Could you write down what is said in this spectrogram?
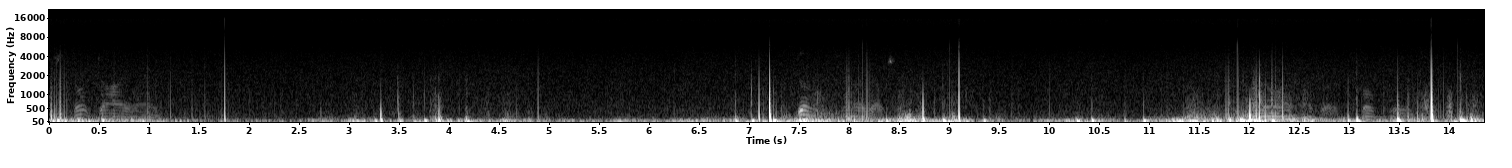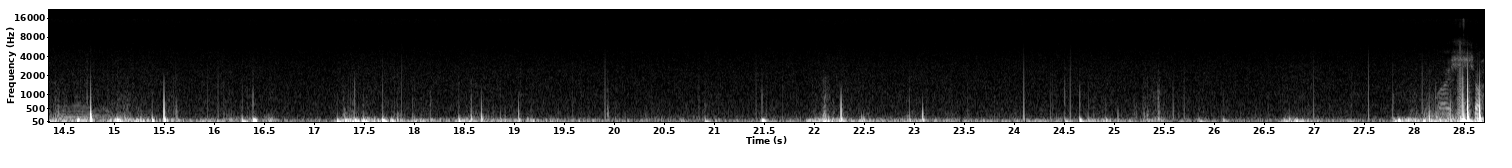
Just don't die, lad. Done. I got you. Now I have a 12 kills. and nine kills. My shot.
